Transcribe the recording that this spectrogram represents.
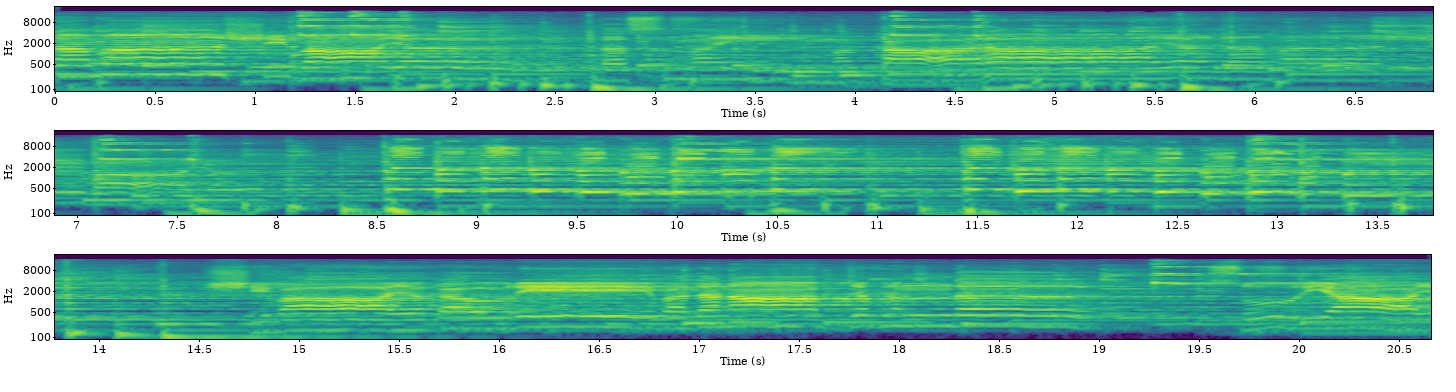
नमः शिवाय तस्मै मकाराय नमः गौरीवदनाब्जवृन्द सूर्याय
